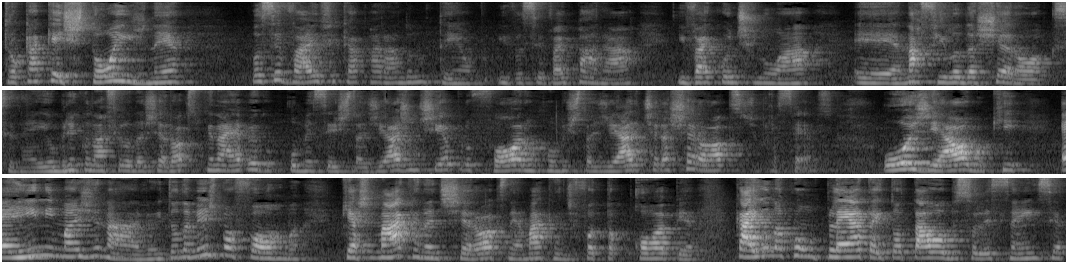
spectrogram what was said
trocar questões, né? Você vai ficar parado no tempo e você vai parar e vai continuar é, na fila da Xerox, né? Eu brinco na fila da Xerox porque na época que eu comecei a estagiar, a gente ia para o fórum como estagiário tirar Xerox de processo. Hoje é algo que é inimaginável. Então, da mesma forma que as máquinas de Xerox, né, a máquina de fotocópia, caiu na completa e total obsolescência,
